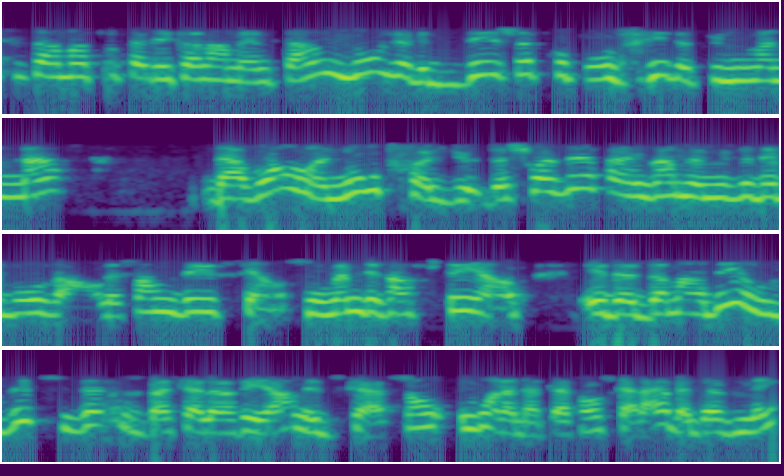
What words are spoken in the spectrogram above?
nécessairement tous à l'école en même temps. Nous, j'avais déjà proposé depuis le mois de mars d'avoir un autre lieu, de choisir par exemple le musée des beaux-arts, le centre des sciences ou même des amphithéâtres et de demander aux étudiants du baccalauréat en éducation ou en adaptation scolaire ben, de venir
